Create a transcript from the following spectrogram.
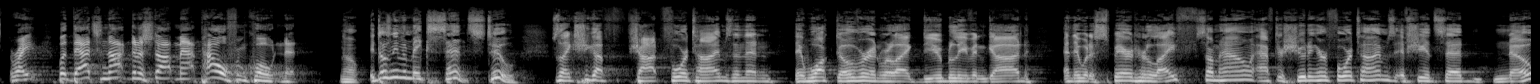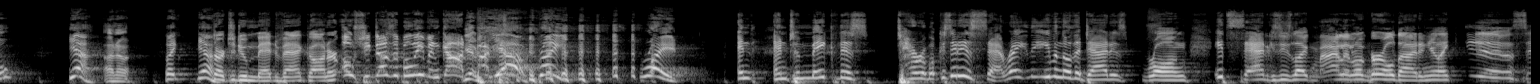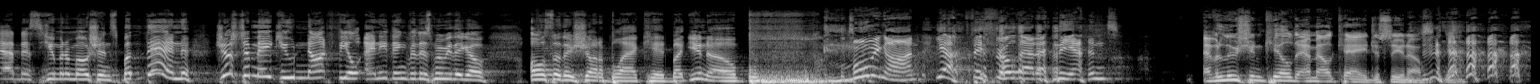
right? But that's not going to stop Matt Powell from quoting it. No, it doesn't even make sense, too. It's like she got shot four times and then they walked over and were like, Do you believe in God? And they would have spared her life somehow after shooting her four times if she had said no. Yeah, I don't. like yeah. Start to do medevac on her. Oh, she doesn't believe in God. Yeah. Yeah, right. right. And and to make this terrible because it is sad, right? Even though the dad is wrong, it's sad because he's like, my little girl died, and you're like, sadness, human emotions. But then, just to make you not feel anything for this movie, they go, also they shot a black kid, but you know, Moving on. Yeah, they throw that in the end. Evolution killed MLK, just so you know. Yeah.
